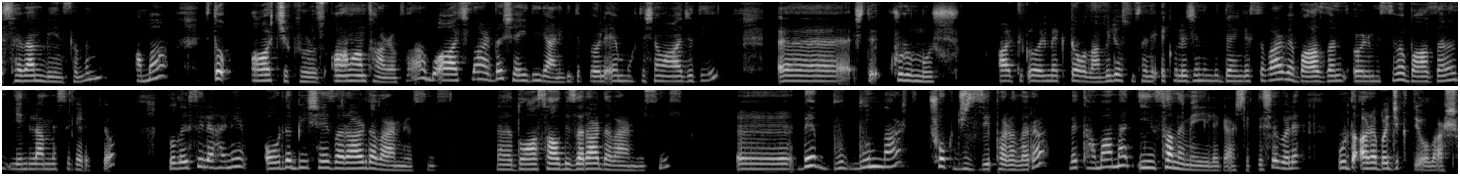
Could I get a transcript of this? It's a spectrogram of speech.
seven bir insanım ama işte ağaç yakıyoruz aman tanrım falan. Bu ağaçlar da şey değil yani gidip böyle en muhteşem ağacı değil. Ee, işte kurumuş artık ölmekte olan biliyorsunuz hani ekolojinin bir dengesi var ve bazılarının ölmesi ve bazılarının yenilenmesi gerekiyor. Dolayısıyla hani orada bir şey zararı da vermiyorsunuz. Ee, doğasal bir zarar da vermiyorsunuz. Ee, ve bu, bunlar çok cüzi paralara ve tamamen insan emeğiyle gerçekleşiyor. Böyle burada arabacık diyorlar.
